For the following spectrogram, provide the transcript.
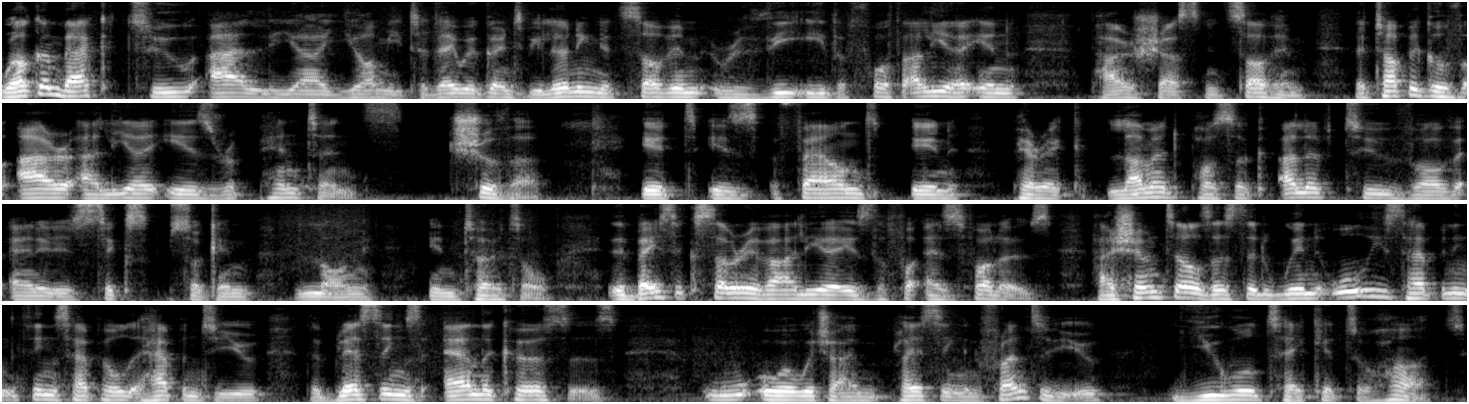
Welcome back to Aliyah Yomi. Today we're going to be learning Nitzavim Revi'i, the fourth Aliyah in Parashas Nitzavim. The topic of our Aliyah is repentance, tshuva. It is found in Perek Lamed Posuk Aleph to Vav, and it is six psukim long in total. The basic summary of Aliyah is the, as follows: Hashem tells us that when all these happening things happen, happen to you, the blessings and the curses, which I'm placing in front of you, you will take it to heart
